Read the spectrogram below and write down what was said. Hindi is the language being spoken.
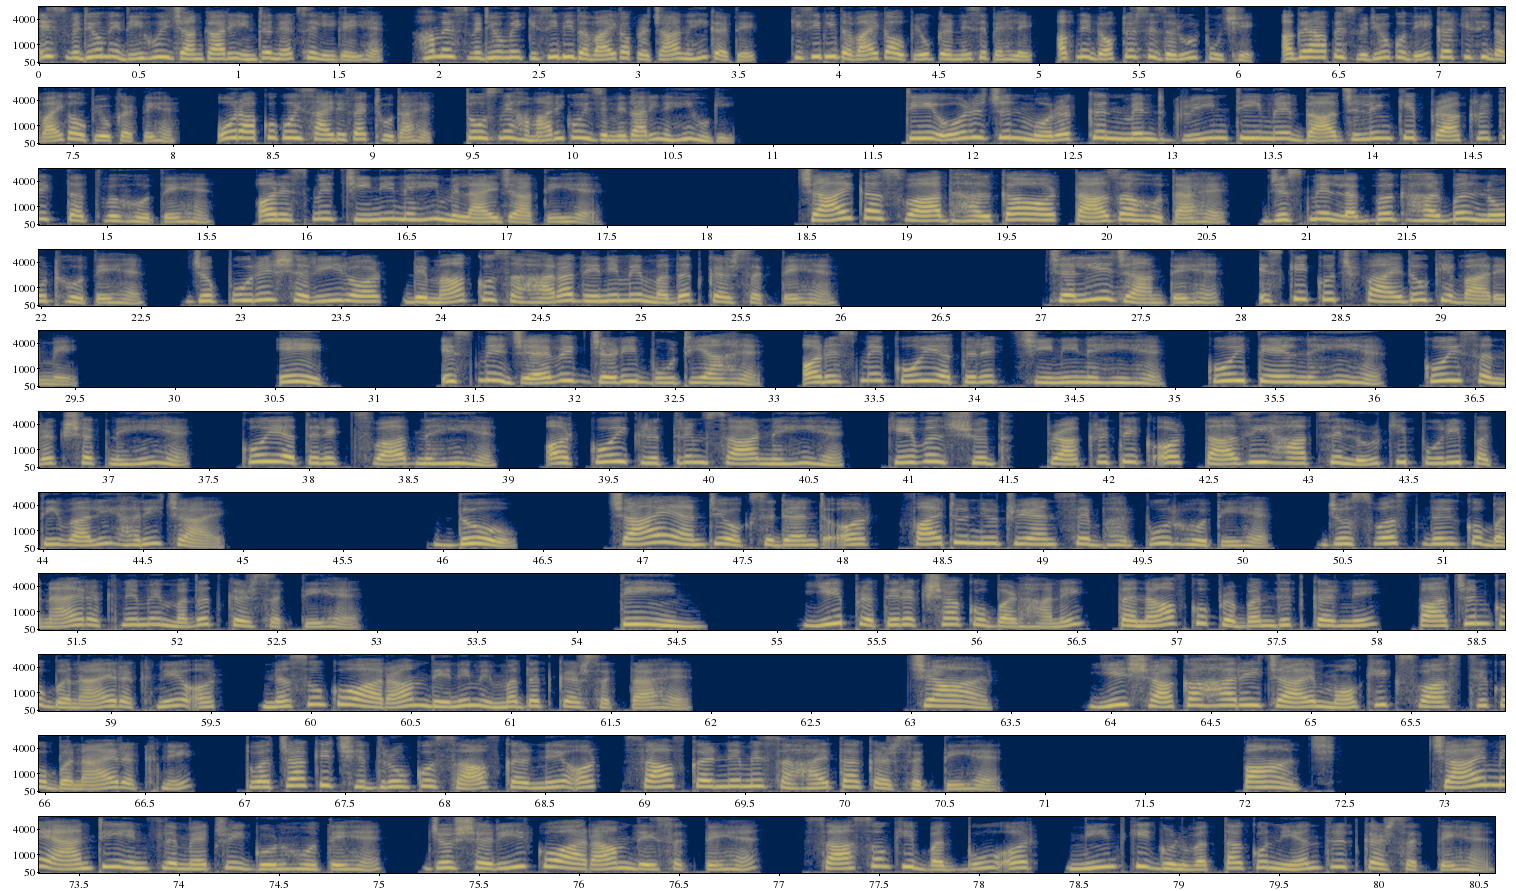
इस वीडियो में दी हुई जानकारी इंटरनेट से ली गई है। हम इस वीडियो में किसी भी दवाई का प्रचार नहीं करते। किसी भी दवाई का उपयोग करने से पहले अपने डॉक्टर से ज़रूर पूछे। अगर आप इस वीडियो को देखकर किसी दवाई का उपयोग करते हैं और आपको कोई साइड इफ़ेक्ट होता है तो उसमें हमारी कोई ज़िम्मेदारी नहीं होगी। Tea origin Moroccan mint green tea में दार्जिलिंग के प्राकृतिक तत्व होते हैं और इसमें चीनी नहीं मिलाई जाती है। चाय का स्वाद हल्का और ताज़ा होता है, जिसमें लगभग हर्बल नोट होते हैं, जो पूरे शरीर और दिमाग को सहारा देने में मदद कर सकते हैं। चलिए जानते हैं इसके कुछ फायदों के बारे में। एक, इसमें जैविक जड़ी बूटियाँ हैं और इसमें कोई अतिरिक्त चीनी नहीं है, कोई तेल नहीं है, कोई संरक्षक नहीं है, कोई अतिरिक्त स्वाद नहीं है और कोई कृत्रिम सार नहीं है, केवल शुद्ध, प्राकृतिक और ताज़ी हाथ से लुढ़की पूरी पत्ती वाली हरी चाय। दो, चाय एंटीऑक्सीडेंट और फाइटोन्यूट्रिएंट्स से भरपूर होती है, जो स्वस्थ दिल को बनाए रखने में मदद कर सकती है। तीन ये प्रतिरक्षा को बढ़ाने, तनाव को प्रबंधित करने, पाचन को बनाए रखने और नसों को आराम देने में मदद कर सकता है। चार, ये शाकाहारी चाय मौखिक स्वास्थ्य को बनाए रखने, त्वचा के छिद्रों को साफ़ करने और साफ़ करने में सहायता कर सकती है। पाँच, चाय में एंटी इन्फ्लेमेटरी गुण होते हैं, जो शरीर को आराम दे सकते हैं, सांसों की बदबू और नींद की गुणवत्ता को नियंत्रित कर सकते हैं।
